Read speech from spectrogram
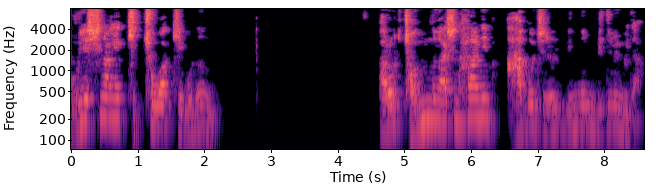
우리의 신앙의 기초와 기본은 바로 전능하신 하나님 아버지를 믿는 믿음입니다.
